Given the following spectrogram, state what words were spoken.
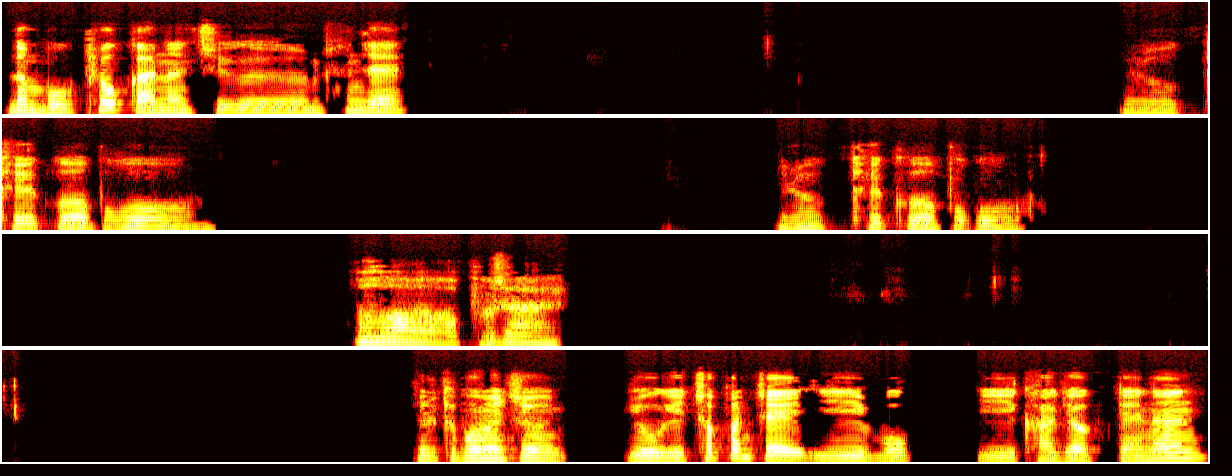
그다음 목표가는 지금 현재 이렇게 그어보고 이렇게 그어보고. 어 보자. 이렇게 보면 지금 여기 첫 번째 이 목 이 가격대는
